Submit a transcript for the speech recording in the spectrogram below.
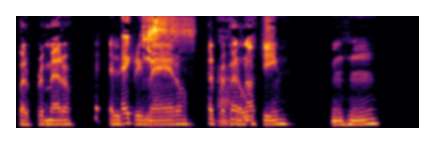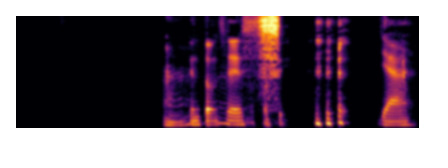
Fue el primero. el X. primero. El Ah, primer OG. notch. Ujú. Ah, Entonces- pues sí. Ya,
